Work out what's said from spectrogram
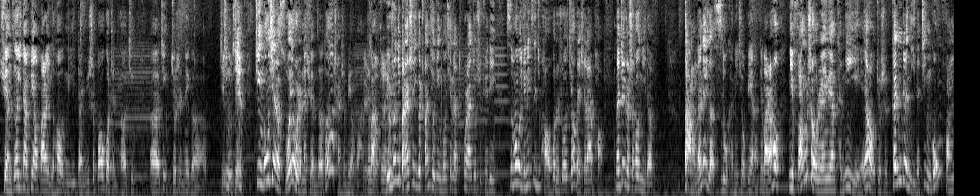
选择一旦变化了以后，你等于是包括整条进呃进就是那个进进进攻线的所有人的选择都要产生变化，对吧？比如说你本来是一个传球进攻，现在突然就是决定四分卫决定自己跑，或者说交给谁来跑，那这个时候你的挡的那个思路肯定就变了，对吧？然后你防守人员肯定也要就是跟着你的进攻方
